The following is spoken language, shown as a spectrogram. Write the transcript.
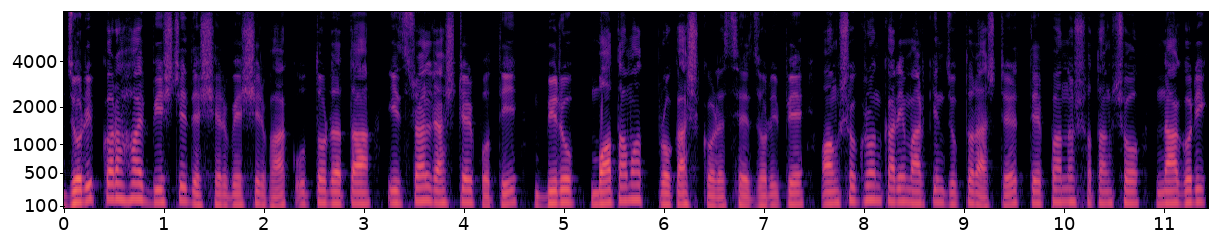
জরিপ করা হয়, বিশটি দেশের বেশিরভাগ উত্তরদাতা ইসরায়েল রাষ্ট্রের প্রতি বিরূপ মতামত প্রকাশ করেছে। জরিপে অংশগ্রহণকারী মার্কিন যুক্তরাষ্ট্রের তেপ্পান্ন শতাংশ নাগরিক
